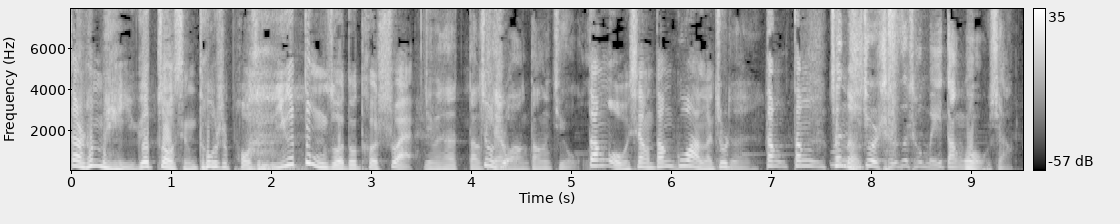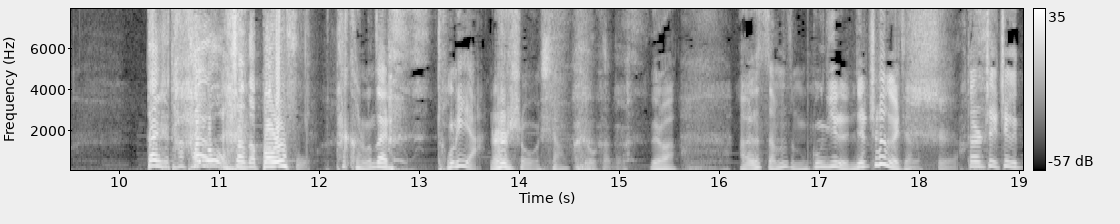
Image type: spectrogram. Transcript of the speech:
但是他每一个造型都是 pose，一个动作都特帅，因为他当就是天王当久了，当偶像当惯了，就是。当当问题，就是陈思诚没当过偶像，但是他还有偶像的包袱，他可能在佟丽娅那儿是偶像，有可能对吧？啊，怎么怎么攻击人家这个去了？是啊，但是这这个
